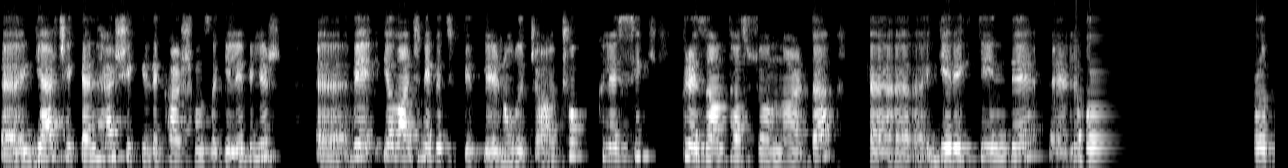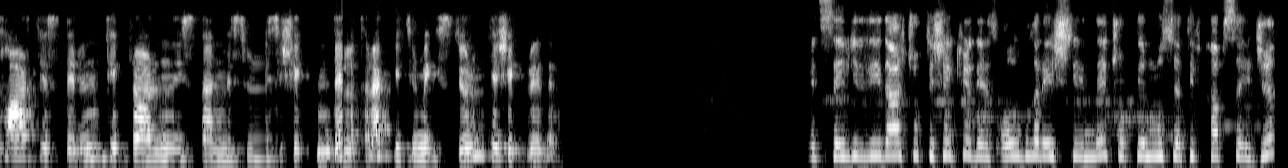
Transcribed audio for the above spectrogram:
e, gerçekten her şekilde karşımıza gelebilir e, ve yalancı negatifliklerin olacağı çok klasik prezentasyonlarda e, gerektiğinde e, laboratuvar testlerinin tekrarının istenmesi şeklinde anlatarak bitirmek istiyorum. Teşekkür ederim. Evet sevgili lider çok teşekkür ederiz. Olgular eşliğinde çok demonstratif, kapsayıcı,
